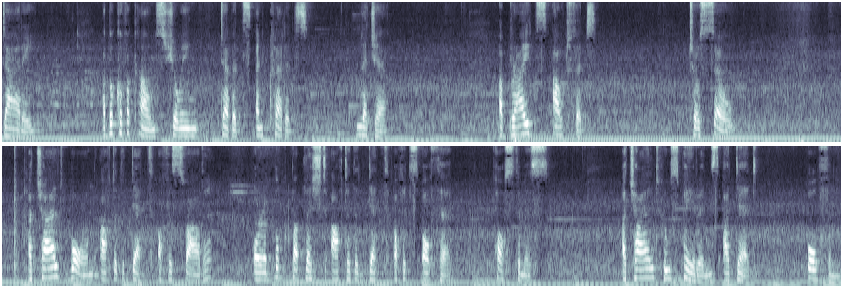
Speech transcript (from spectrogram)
Diary. A book of accounts showing debits and credits. Ledger. A bride's outfit, trousseau, a child born after the death of his father, or a book published after the death of its author, posthumous, a child whose parents are dead, orphan,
